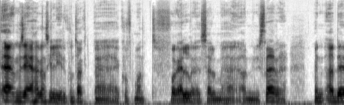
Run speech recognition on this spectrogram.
jeg, jeg har ganske lite kontakt med konfirmantforeldre, selv om jeg administrerer det. Men det,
